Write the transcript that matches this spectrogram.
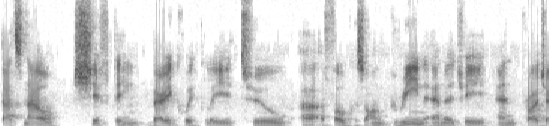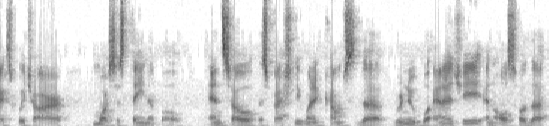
that's now shifting very quickly to uh, a focus on green energy and projects which are more sustainable. And so, especially when it comes to the renewable energy and also the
